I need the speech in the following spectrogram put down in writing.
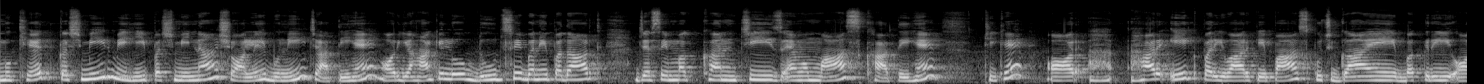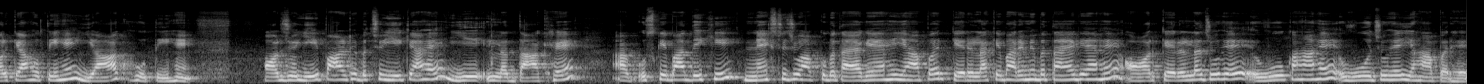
मुख्यत कश्मीर में ही पश्मीना शॉलें बुनी जाती हैं और यहाँ के लोग दूध से बने पदार्थ, जैसे मक्खन, चीज़ एवं मांस खाते हैं, ठीक है? और हर एक परिवार के पास कुछ गायें, बकरी और क्या होते हैं? याक होते हैं। और जो ये पार्ट है बच्चों, ये क्या है? ये लद्दाख है। अब उसके बाद देखिए नेक्स्ट जो आपको बताया गया है यहाँ पर, केरला के बारे में बताया गया है। और केरला जो है, वो कहाँ है? वो जो है यहाँ पर है,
